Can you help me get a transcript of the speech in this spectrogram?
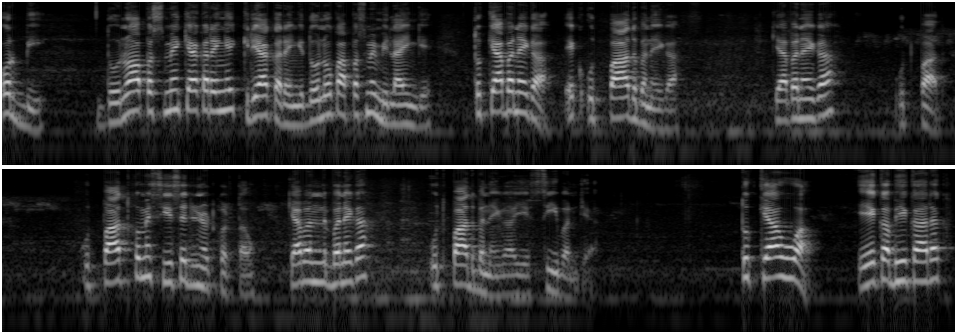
और बी। दोनों आपस में क्या करेंगे? क्रिया करेंगे, दोनों को आपस में मिलाएँगे। तो क्या बनेगा? एक उत्पाद बनेगा। क्या बनेगा? उत्पाद। उत्पाद को मैं सी से डिनोट करता हूँ। क्या बन, बनेगा? उत्पाद बनेगा, ये सी बन गया। तो क्या हुआ? एक अभिकारक,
